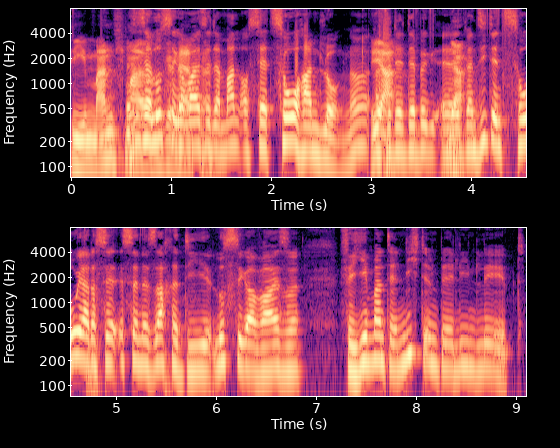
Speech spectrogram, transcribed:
die manchmal. Das ist ja lustigerweise der Mann aus der Zoohandlung. Ne? Also ja. der, der, äh, ja. Man sieht den Zoo ja, das ist ja eine Sache, die lustigerweise für jemand, der nicht in Berlin lebt,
